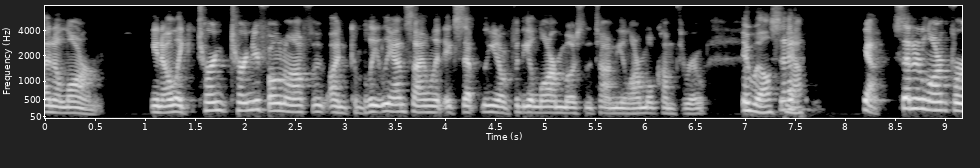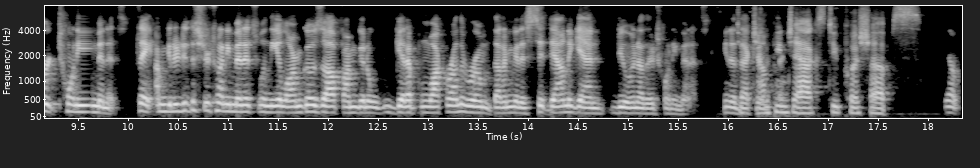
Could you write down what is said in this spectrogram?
an alarm you know like turn turn your phone off on completely on silent except you know for the alarm most of the time the alarm will come through It will. set, Yeah. yeah set an alarm for 20 minutes say i'm going to do this for 20 minutes when the alarm goes off i'm going to get up and walk around the room then i'm going to sit down again do another 20 minutes you know Do that kind of jumping jacks, do push ups. Yep.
